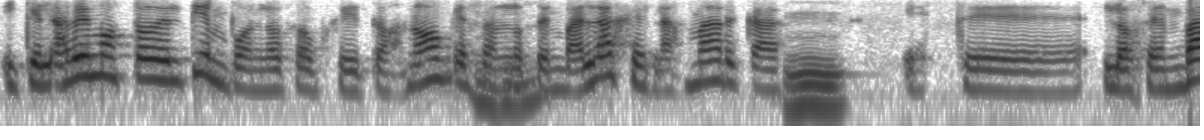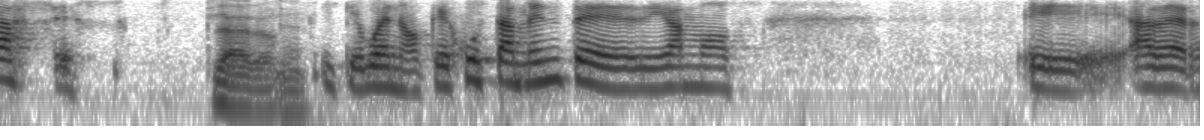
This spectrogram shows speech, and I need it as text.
y que las vemos todo el tiempo en los objetos, ¿no? Que son los embalajes, las marcas, mm. este, los envases. Claro. Y que bueno, que justamente, digamos, eh, a ver,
